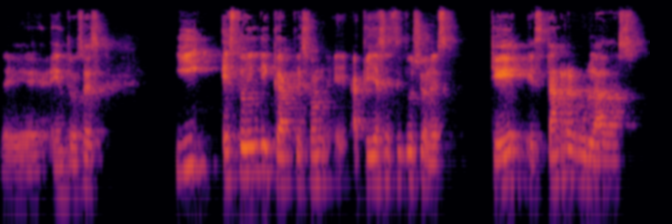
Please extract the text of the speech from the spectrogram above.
entonces, y esto indica que son eh, aquellas instituciones que están reguladas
